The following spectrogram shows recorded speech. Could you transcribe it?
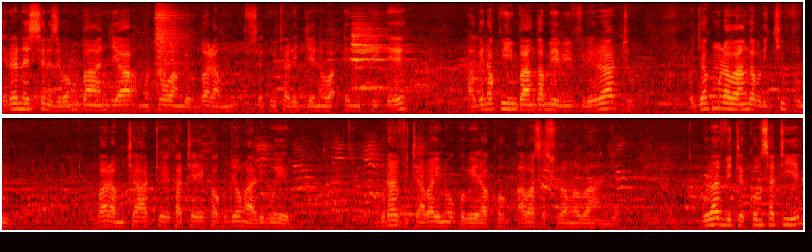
era nesene ze bamubanja muto wange balamu secretary general npa agenda kuyimbangamu ebivulu era ojja kumulabanga buli kivulu balamu kyateekateeka okugira nga ali bweru. Gravity aba alina okubeerako aba asasula amabanja. Gravity konsati ye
